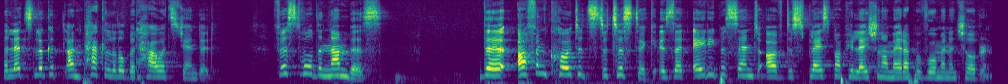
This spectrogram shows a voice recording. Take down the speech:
But let's look at unpack a little bit how it's gendered. First of all, the numbers. The often quoted statistic is that 80% of displaced population are made up of women and children.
